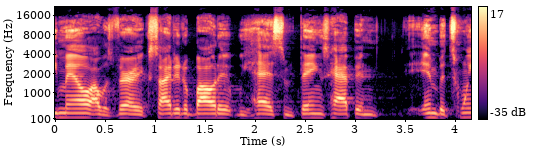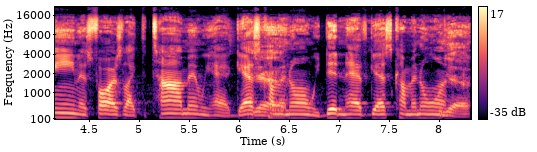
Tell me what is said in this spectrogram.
email, I was very excited about it. We had some things happen in between as far as like the timing. We had guests Yeah. coming on. We didn't have guests coming on. Yeah.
